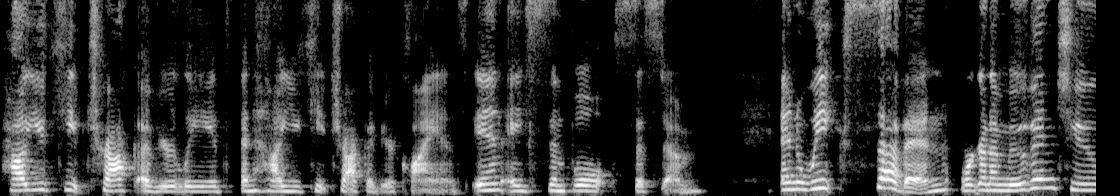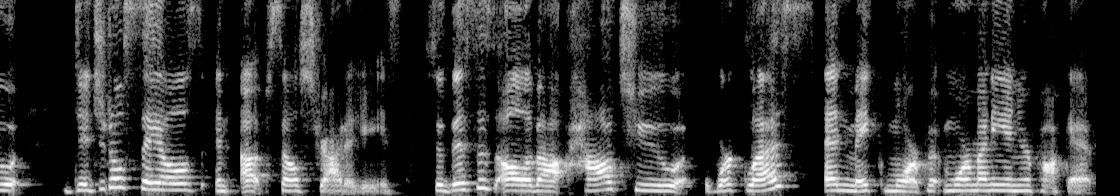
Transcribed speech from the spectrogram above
how you keep track of your leads and how you keep track of your clients in a simple system. In week seven, we're going to move into digital sales and upsell strategies. So, this is all about how to work less and make more, put more money in your pocket.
